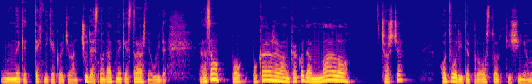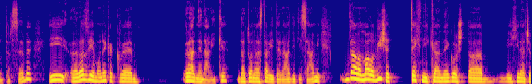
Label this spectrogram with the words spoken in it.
neke tehnike koje će vam čudesno dati neke strašne uvide. Ja samo pokažem vam kako da malo čvršće otvorite prostor tišine unutar sebe i razvijemo nekakve radne navike, da to nastavite raditi sami, da vam malo više tehnika nego što ih inače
